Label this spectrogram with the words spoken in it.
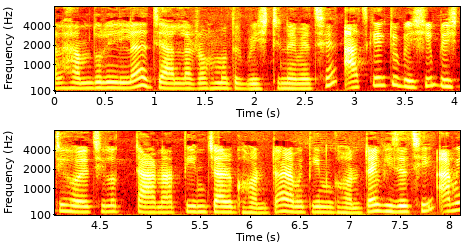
আলহামদুলিল্লাহ যে আল্লাহর রহমতের বৃষ্টি নেমেছে। আজকে একটু বেশি বৃষ্টি হয়েছিল, টানা তিন চার ঘণ্টা। আর আমি তিন ঘন্টায় ভিজেছি। আমি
